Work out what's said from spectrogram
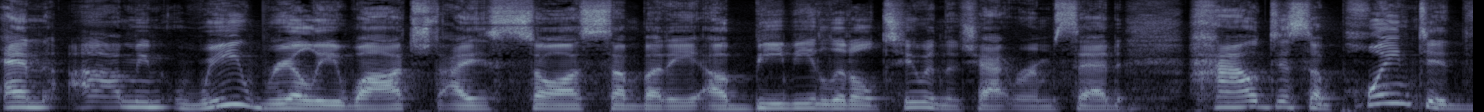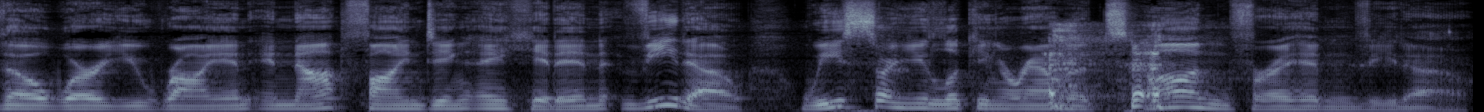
and I mean, we really watched. I saw somebody, a BB Little two in the chat room said, "How disappointed though were you, Ryan, in not finding a hidden veto? We saw you looking around a ton for a hidden veto."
